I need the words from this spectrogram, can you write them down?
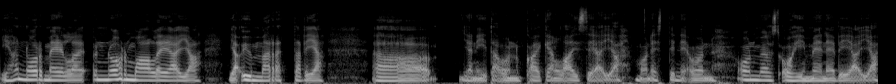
ihan normeilla, normaaleja ja, ja ymmärrettäviä. Ää, ja niitä on kaikenlaisia ja monesti ne on, on myös ohimeneviä ja,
